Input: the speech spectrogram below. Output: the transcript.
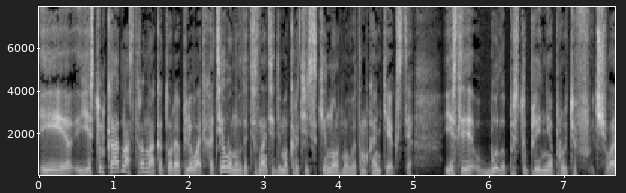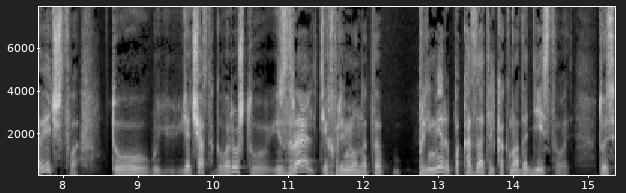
И есть только одна страна, которая плевать хотела на вот эти, знаете, демократические нормы в этом контексте. Если было преступление против человечества, то я часто говорю, что Израиль тех времен это пример и показатель, как надо действовать. То есть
